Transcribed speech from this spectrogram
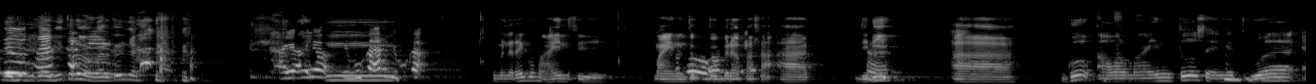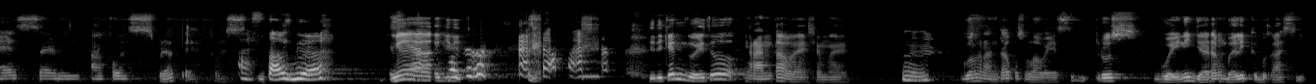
jadi buka gitu dong kartunya. Ayo ayo dibuka ah, Hmm. dibuka. Sebenarnya gue main sih, main untuk beberapa saat. Jadi, uh, gue awal main tuh seinget gue SMA kelas berapa ya? Kelas Astaga. Enggak, gini. Jadi kan gue itu ngerantau ya SMA. Hmm. Gue ngerantau ke Sulawesi. Terus gue ini jarang balik ke Bekasi.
